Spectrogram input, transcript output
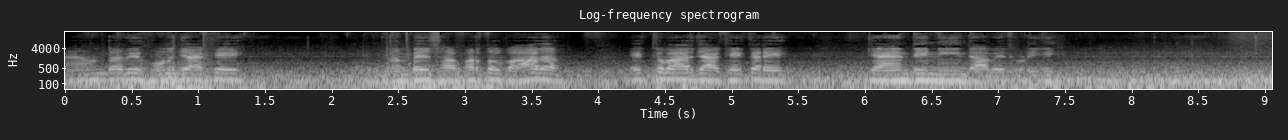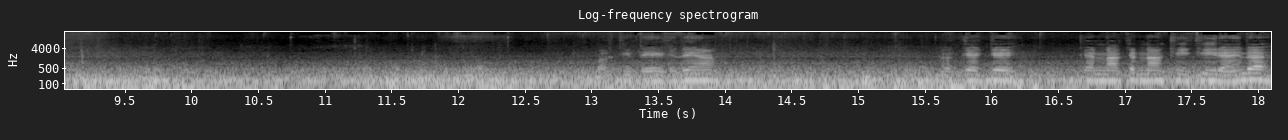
ਐ ਹੁੰਦਾ ਵੀ ਹੁਣ ਜਾ ਕੇ ਲੰਬੇ ਸਫ਼ਰ ਤੋਂ ਬਾਅਦ ਇੱਕ ਵਾਰ ਜਾ ਕੇ ਘਰੇ ਚੈਨ ਦੀ ਨੀਂਦ ਆਵੇ ਥੋੜੀ ਜੀ ਬਾਕੀ ਦੇਖਦੇ ਆਂ। ਅੱਗੇ ਅੱਗੇ ਕਿੰਨਾ ਕਿੰਨਾ ਕੀ ਕੀ ਰਹਿੰਦਾ ਹੈ।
